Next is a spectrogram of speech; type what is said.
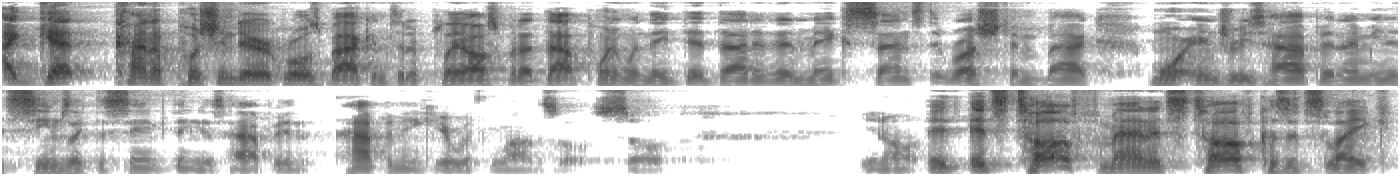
I get kind of pushing Derrick Rose back into the playoffs, but at that point when they did that, it didn't make sense. They rushed him back. More injuries happened. I mean, it seems like the same thing is happen, happening here with Lonzo. So, you know, it, it's tough, man. It's tough because it's like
